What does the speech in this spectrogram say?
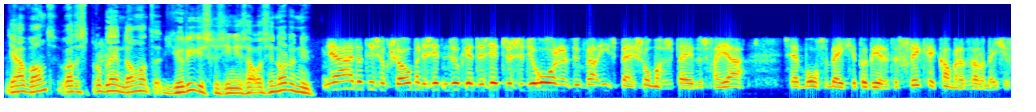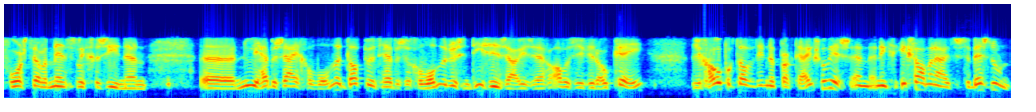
Ja, want? Wat is het probleem dan? Want juridisch gezien is alles in orde nu. Ja, dat is ook zo. Maar er zit natuurlijk er zit tussen die oren natuurlijk wel iets bij sommige spelers van... ja, ze hebben ons een beetje proberen te flikken. Ik kan me dat wel een beetje voorstellen, menselijk gezien. En uh, nu hebben zij gewonnen. Dat punt hebben ze gewonnen. Dus in die zin zou je zeggen, alles is weer oké. Dus ik hoop ook dat het in de praktijk zo is. En, en ik, ik zal mijn uiterste best doen.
